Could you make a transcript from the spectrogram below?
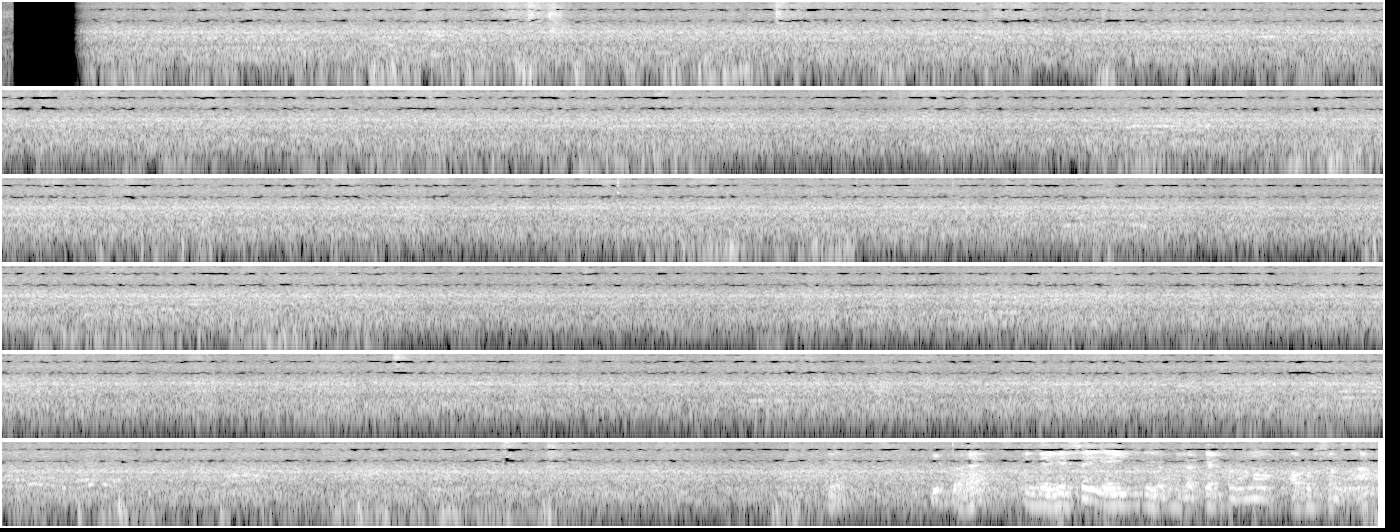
இப்போ இந்த எஸ்ஐ எயிட் எப்படி லொக்கேட் பண்ணணும் அப்படின்னு சொன்னால்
